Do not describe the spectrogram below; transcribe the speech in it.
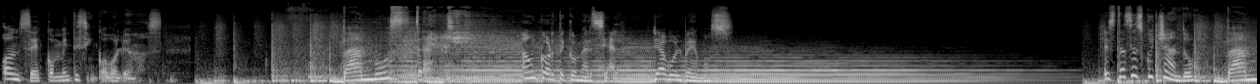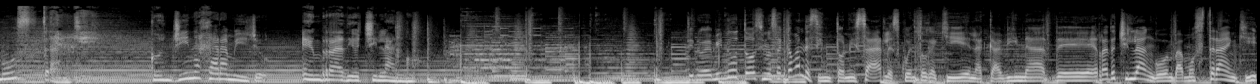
11 con 25 volvemos. Vamos tranqui. A un corte comercial. Ya volvemos. Estás escuchando Vamos tranqui con Gina Jaramillo en Radio Chilango. 19 minutos. Si nos acaban de sintonizar, les cuento que aquí en la cabina de Radio Chilango, en Vamos Tranqui,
